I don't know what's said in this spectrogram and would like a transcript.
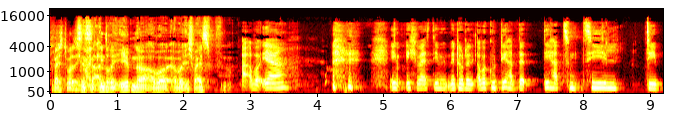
Weißt du, was ich meine? Das ist eine andere Ebene, aber, aber ich weiß. Aber ja, ich, ich weiß die Methode, aber gut, die hat, die hat zum Ziel, die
